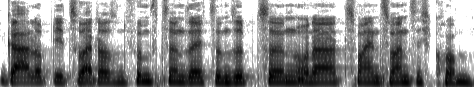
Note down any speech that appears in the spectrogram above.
egal ob die 2015, 16, 17 oder 22 kommen.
